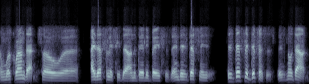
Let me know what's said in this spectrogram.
and work around that. So uh, I definitely see that on a daily basis, and there's definitely there's definitely differences. There's no doubt.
